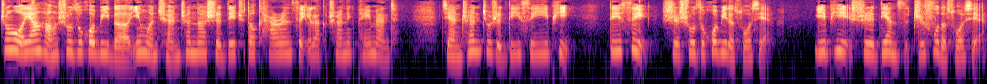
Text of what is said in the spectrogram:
中国央行数字货币的英文全称呢是 Digital Currency Electronic Payment，简称就是 DCEP。DC 是数字货币的缩写。EP 是电子支付的缩写，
